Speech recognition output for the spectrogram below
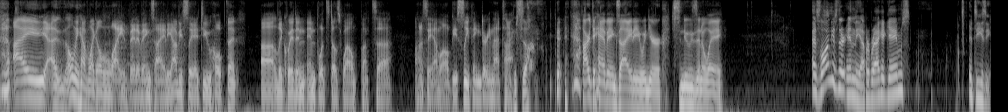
I, I only have like a light bit of anxiety. Obviously, I do hope that uh, Liquid and, and Blitz does well, but uh, honestly, I'll, I'll be sleeping during that time. So hard to have anxiety when you're snoozing away. as long as they're in the upper bracket games, it's easy,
